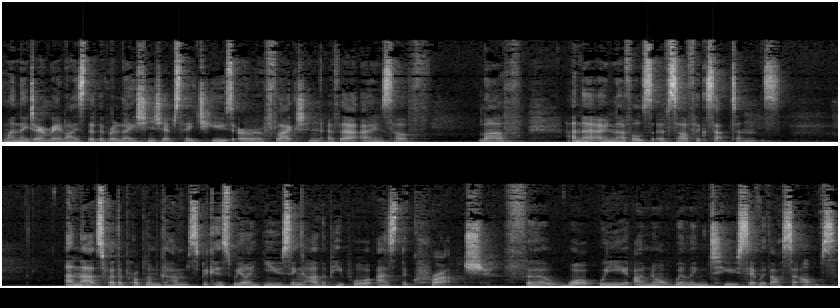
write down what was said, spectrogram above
when they don't realize that the relationships they choose are a reflection of their own self love and their own levels of self acceptance. And that's where the problem comes because we are using other people as the crutch for what we are not willing to sit with ourselves.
